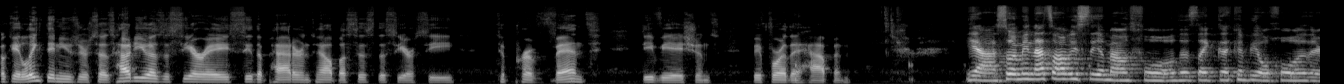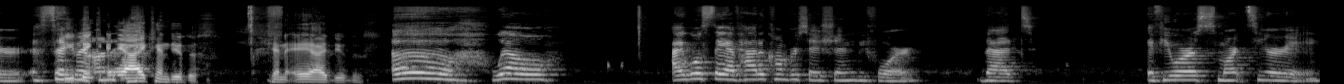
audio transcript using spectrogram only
okay. LinkedIn user says, "How do you, as a CRA, see the pattern to help assist the CRC to prevent deviations before they happen?" Yeah, so I mean that's obviously a mouthful. That's like that can be a whole other segment. Do you think AI it. can do this? Can AI do this? Oh well, I will say I've had a conversation before that if you are a smart CRA,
